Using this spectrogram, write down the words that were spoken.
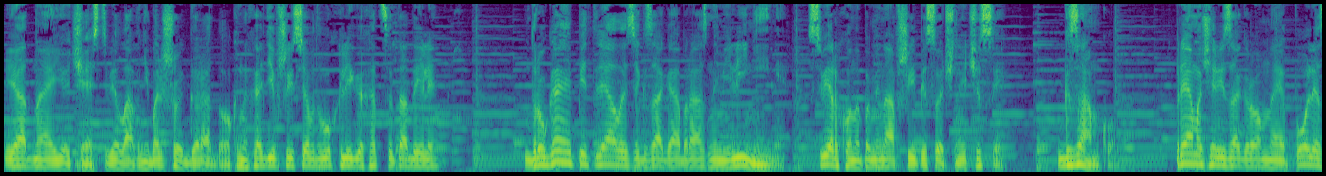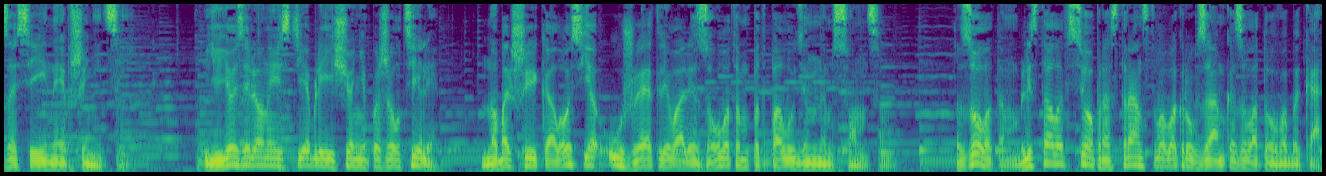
и одна ее часть вела в небольшой городок, находившийся в двух лигах от цитадели, другая петляла зигзагообразными линиями, сверху напоминавшие песочные часы, к замку – прямо через огромное поле, засеянное пшеницей. Ее зеленые стебли еще не пожелтели, но большие колосья уже отливали золотом под полуденным солнцем. Золотом блистало все пространство вокруг замка Золотого Быка,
